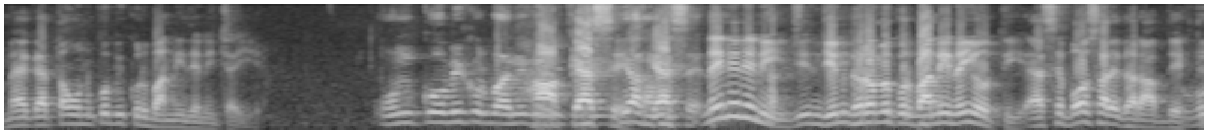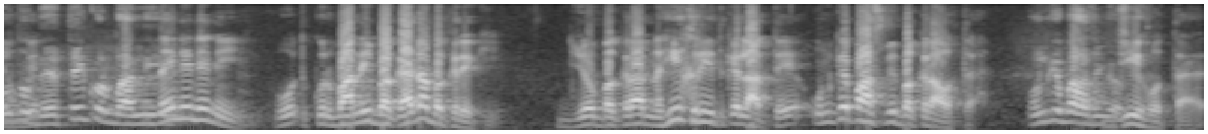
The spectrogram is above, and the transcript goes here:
میں کہتا ہوں ان کو بھی قربانی دینی چاہیے۔ ان کو بھی قربانی ہاں کیسے؟ کیسے؟ نہیں نہیں نہیں جن جن گھروں میں قربانی نہیں ہوتی ایسے بہت سارے گھر آپ دیکھتے ہیں وہ تو دیتے ہی قربانی۔ نہیں نہیں نہیں وہ قربانی باقاعدہ بکرے کی۔ جو بکرا نہیں خرید کے لاتے ان کے پاس بھی بکرا ہوتا ہے۔ ان کے پاس جی ہوتا ہے۔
